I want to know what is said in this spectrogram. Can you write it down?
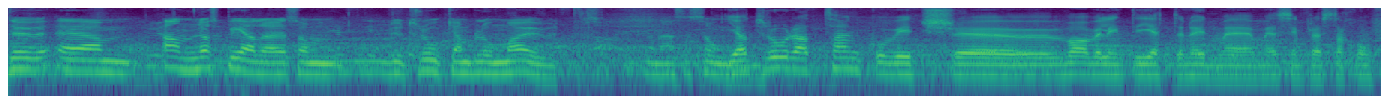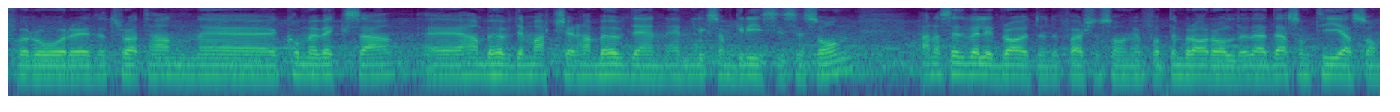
Du, eh, andra spelare som du tror kan blomma ut den här säsongen? Jag tror att Tankovic eh, var väl inte jättenöjd med, med, sin prestation förra året. Jag tror att han eh, kommer växa. Eh, han behövde matcher, han behövde en, en liksom grisig säsong. Han har sett väldigt bra ut under försäsongen, fått en bra roll där, där som tia som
